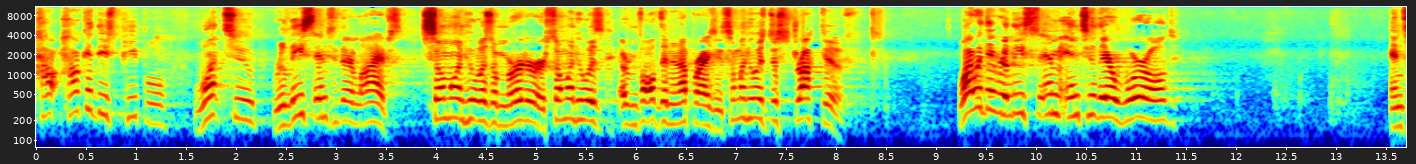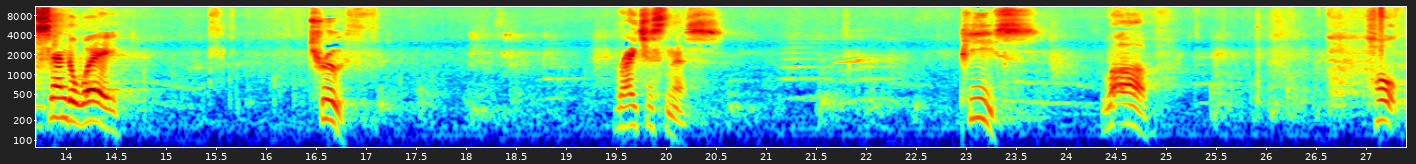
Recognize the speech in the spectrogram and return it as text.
how, how could these people want to release into their lives someone who was a murderer, someone who was involved in an uprising, someone who was destructive? Why would they release him into their world and send away truth, righteousness, peace, love, hope?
